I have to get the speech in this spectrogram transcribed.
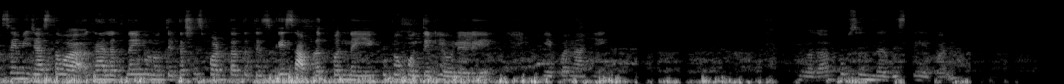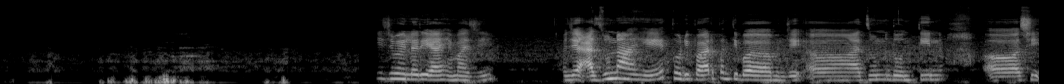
असं मी जास्त वा घालत नाही म्हणून ते तसेच पडतात तर त्याचं काही सापडत पण नाही आहे कुठं कोणते ठेवलेले हे पण आहे. बघा खूप सुंदर दिसते ही ज्वेलरी आहे माझी. म्हणजे अजून आहे थोडीफार पण ती ब म्हणजे अजून दोन तीन अशी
